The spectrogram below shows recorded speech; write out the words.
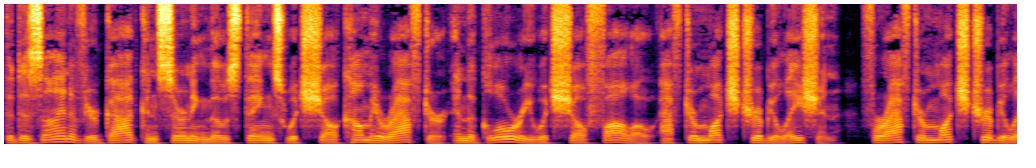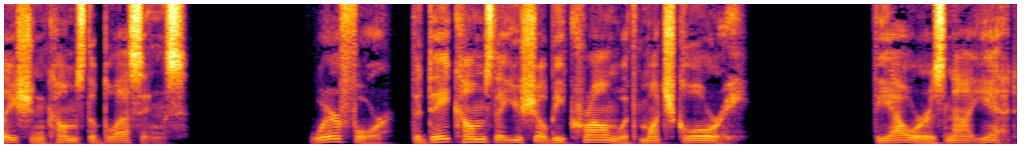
the design of your God concerning those things which shall come hereafter and the glory which shall follow after much tribulation, for after much tribulation comes the blessings. Wherefore, the day comes that you shall be crowned with much glory. The hour is not yet,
